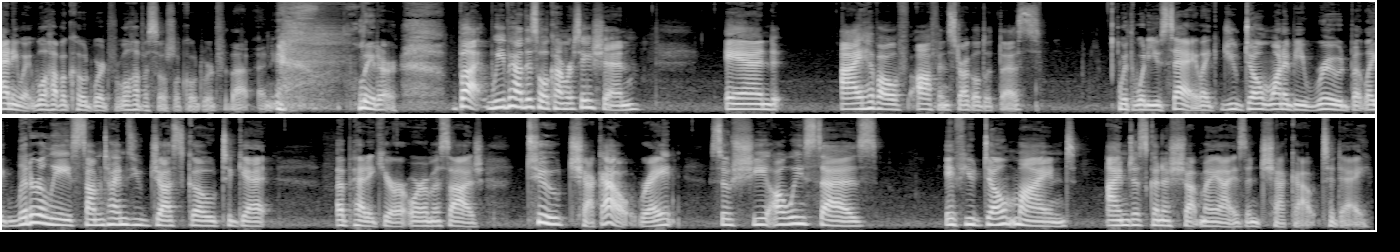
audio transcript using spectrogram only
Anyway, we'll have a code word for we'll have a social code word for that any- later. But we've had this whole conversation, and I have often struggled with this. With what do you say? Like you don't want to be rude, but like literally, sometimes you just go to get a pedicure or a massage to check out, right? So she always says, if you don't mind, I'm just going to shut my eyes and check out today.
